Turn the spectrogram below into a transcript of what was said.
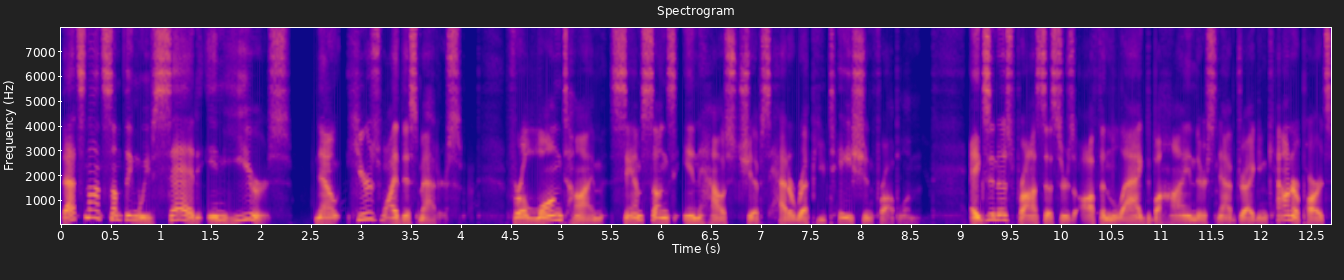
That's not something we've said in years. Now, here's why this matters. For a long time, Samsung's in-house chips had a reputation problem. Exynos processors often lagged behind their Snapdragon counterparts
